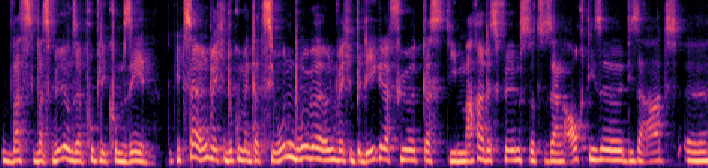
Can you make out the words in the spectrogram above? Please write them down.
was, was will unser Publikum sehen? Gibt es da irgendwelche Dokumentationen drüber, irgendwelche Belege dafür, dass die Macher des Films sozusagen auch diese, diese Art äh,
